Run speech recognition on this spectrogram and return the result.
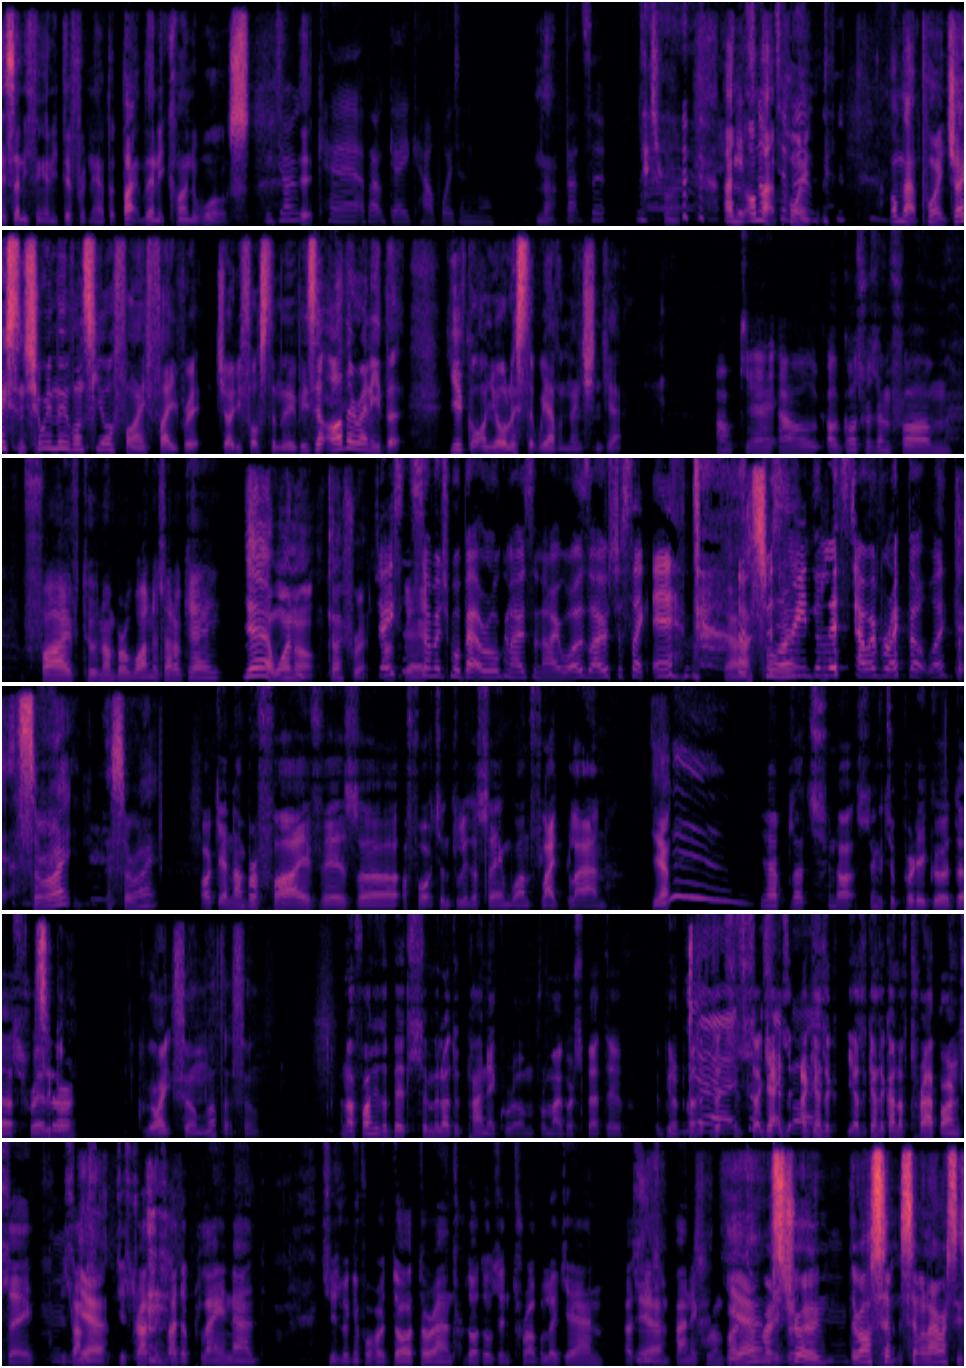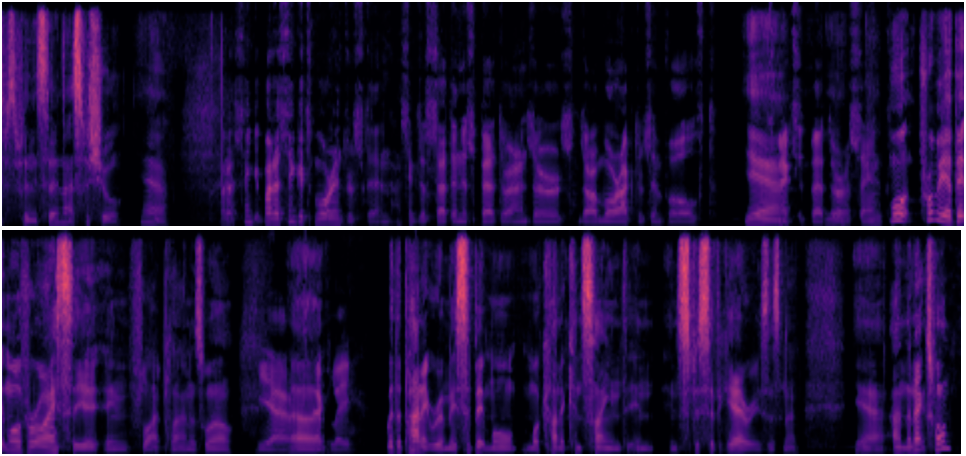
as anything any different now. But back then it kind of was. We don't it, care about gay cowboys anymore. No. That's it. That's right. And on that point, on that point, Jason, shall we move on to your five favourite Jodie Foster movies? Are there any that you've got on your list that we haven't mentioned yet? Okay, I'll I'll go through them from five to number one. Is that okay? Yeah, why not? Go for it. Jason's Okay. so much more better organized than I was. I was just like, eh. Yeah, that's just all right. read the list however I felt like. it. That's all right. That's all right. Okay, number five is uh, unfortunately the same one, Flight Plan. Yep. Woo. Yep, that's you know, I think it's a pretty good uh, It's a thriller. great film. Love that film. And I find it a bit similar to Panic Room from my perspective. You know, because Yeah, it's, it's it's the again, it's- again, vibe. the, yes, again, the kind of trap, aren't they? She's, trapped, Yeah. she's trapped inside a plane and she's looking for her daughter, and her daughter's in trouble again, as she's Yeah. in Panic Room. But yeah, it's it's a very good, true. There are sim- similarities between the two. That's for sure. Yeah. But I think, but I think it's more interesting. I think the setting is better, and there's there are more actors involved, Yeah. makes it better. I think. Well, probably a bit more variety in Flight Plan as well. Yeah, Uh, exactly. With the Panic Room, it's a bit more more kind of contained in in specific areas, isn't it? Yeah. And the next one.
